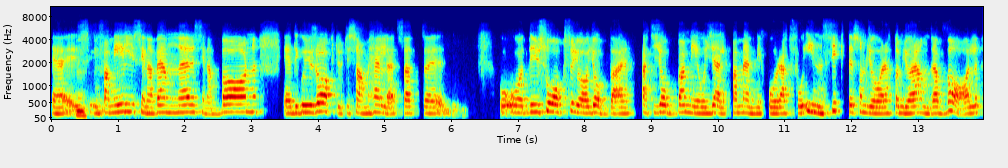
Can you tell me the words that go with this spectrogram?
mm. sin familj, sina vänner, sina barn. Eh, det går ju rakt ut i samhället så att eh, och, och, det är ju så också jag jobbar, att jobba med att hjälpa människor att få insikter som gör att de gör andra val.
